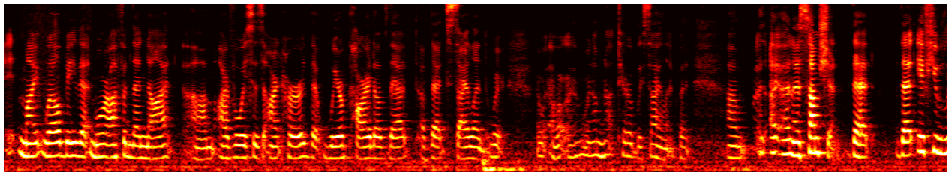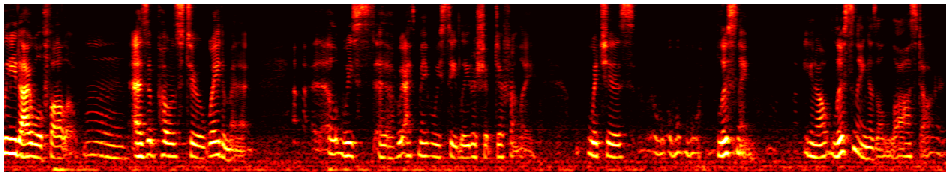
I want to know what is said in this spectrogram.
it might well be that more often than not, um, our voices aren't heard. That we're part of that of that silent. We're, well, I'm not terribly silent, but um, a- an assumption that that if you lead, I will follow, as opposed to wait a minute. Uh, we, uh, we maybe we see leadership differently, which is w- w- listening. You know, listening is a lost art.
